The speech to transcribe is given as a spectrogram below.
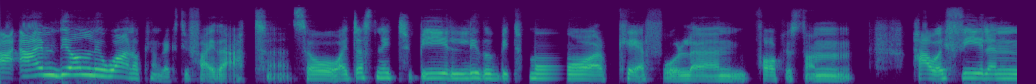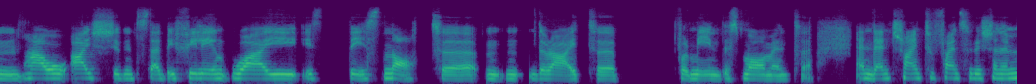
I, am the only one who can rectify that. Uh, so I just need to be a little bit more careful and focused on how I feel and how I should instead be feeling. Why is this not uh, the right uh, for me in this moment uh, and then trying to find solution it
